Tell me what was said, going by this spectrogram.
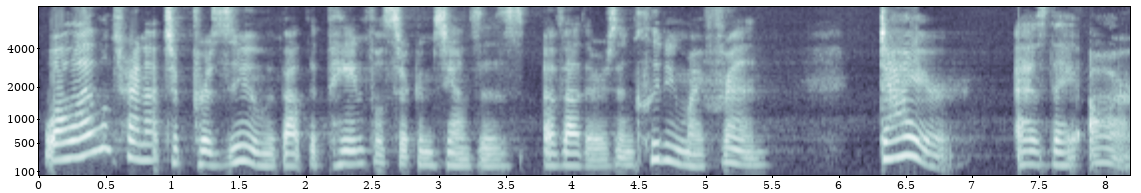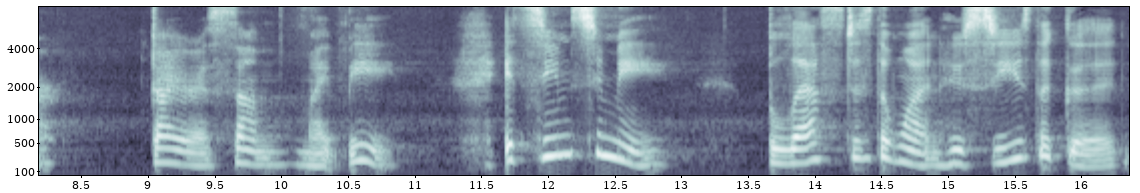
While I will try not to presume about the painful circumstances of others, including my friend, dire as they are, dire as some might be, it seems to me blessed is the one who sees the good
